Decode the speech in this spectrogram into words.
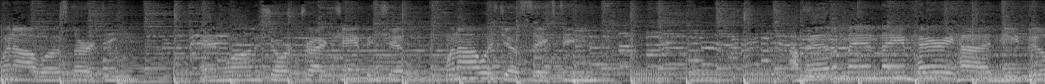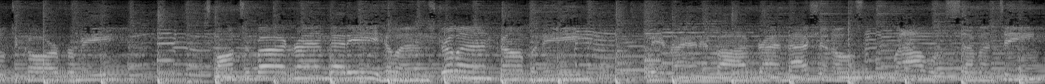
when I was 13 and won a short track championship when I was just 16. I met a man named Harry Hyde and he built a car for me. Sponsored by Granddaddy Hill and Strilling Company. We ran in five Grand Nationals when I was 17.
